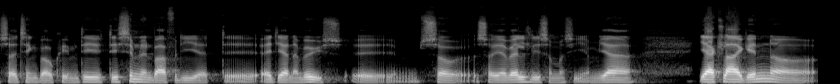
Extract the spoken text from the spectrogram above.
så jeg tænkte bare, okay, men det, det er simpelthen bare fordi, at, øh, at jeg er nervøs, øh, så, så jeg valgte ligesom at sige, at jeg, jeg er klar igen, og,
